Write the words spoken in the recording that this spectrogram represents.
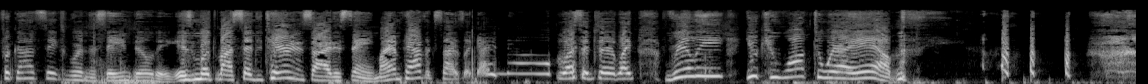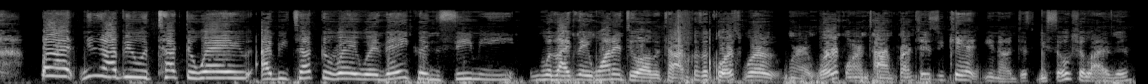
For God's sakes, we're in the same building. As much my Sagittarian side is same. My empathic side is like, I know. My Sagittarian, like, really? You can walk to where I am. but, you know, I'd be tucked away. I'd be tucked away where they couldn't see me like they wanted to all the time. Because, of course, we're, we're at work. We're on time crunches. You can't, you know, just be socializing.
